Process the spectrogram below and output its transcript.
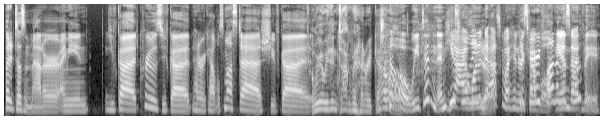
but it doesn't matter. I mean, you've got Cruise, you've got Henry Cavill's mustache, you've got. Oh yeah, we didn't talk about Henry Cavill. No, we didn't. And he's yeah, really, I wanted Yeah. to ask about Henry Cavill. He's very Cavill fun in and this that movie.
